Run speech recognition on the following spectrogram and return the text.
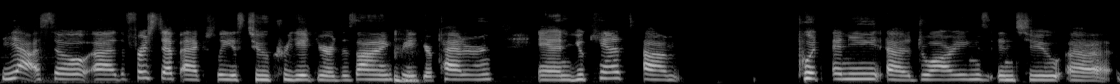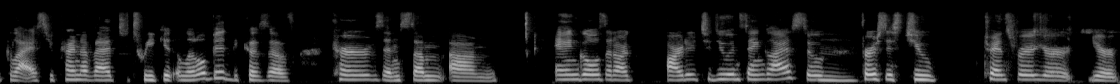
Yeah, so uh, the first step actually is to create your design, create your pattern, and you can't um, put any uh, drawings into uh, glass. You kind of had to tweak it a little bit because of curves and some um, angles that are harder to do in stained glass. So Mm. first is to transfer your your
